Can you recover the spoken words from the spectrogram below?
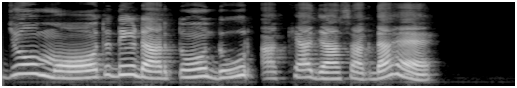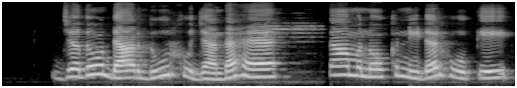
ਜੋ ਮੌਤ ਦੇ ਡਰ ਤੋਂ ਦੂਰ ਆਖਿਆ ਜਾ ਸਕਦਾ ਹੈ? ਜਦੋਂ ਡਰ ਦੂਰ ਹੋ ਜਾਂਦਾ ਹੈ, ਤਾਂ ਮਨੁੱਖ ਨਿਡਰ ਹੋ ਕੇ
